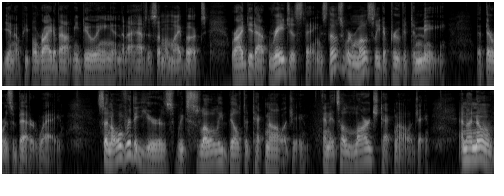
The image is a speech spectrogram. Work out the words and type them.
you know, people write about me doing and that I have in some of my books, where I did outrageous things, those were mostly to prove it to me that there was a better way. So over the years, we've slowly built a technology, and it's a large technology. And I know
